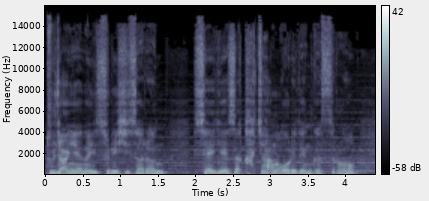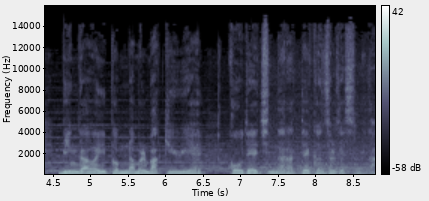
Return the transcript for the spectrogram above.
두장현의 수리 시설은 세계에서 가장 오래된 것으로 민강의 범람을 막기 위해 고대 진나라 때 건설됐습니다.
